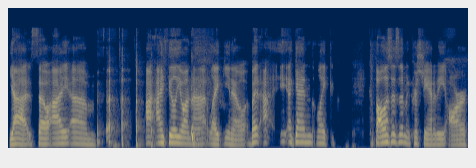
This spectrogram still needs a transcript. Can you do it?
yeah so i um I, I feel you on that. Like, you know, but I, again, like Catholicism and Christianity are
